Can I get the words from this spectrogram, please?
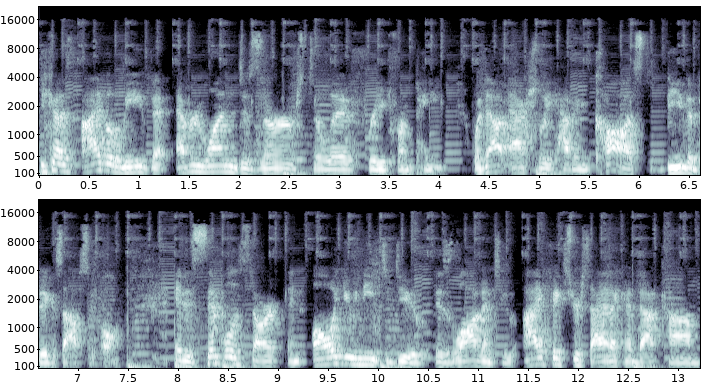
Because I believe that everyone deserves to live free from pain without actually having cost be the biggest obstacle. It is simple to start, and all you need to do is log into ifixyoursciatica.com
